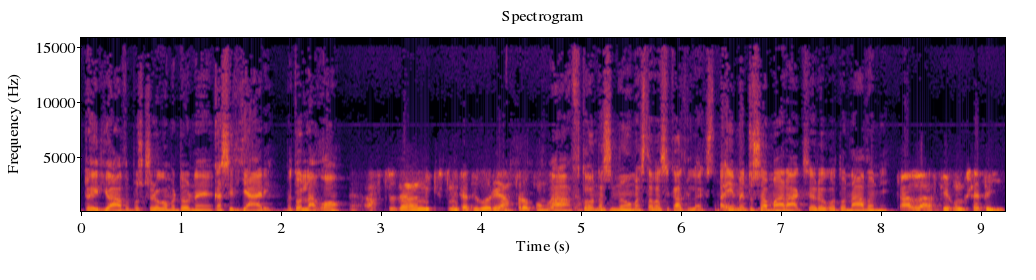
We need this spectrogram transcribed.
το ίδιο άνθρωπος, ξέρω εγώ, με τον ε, Κασιδιάρη, με τον Λαγό. Αυτός δεν ανήκει στην κατηγορία ανθρώπων. Α, αυτό, να συνεννοούμαστε τα βασικά τουλάχιστον. Ή με τον Σαμαρά, ξέρω εγώ, τον Άδωνη. Καλά, αυτοί έχουν ξεφύγει.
